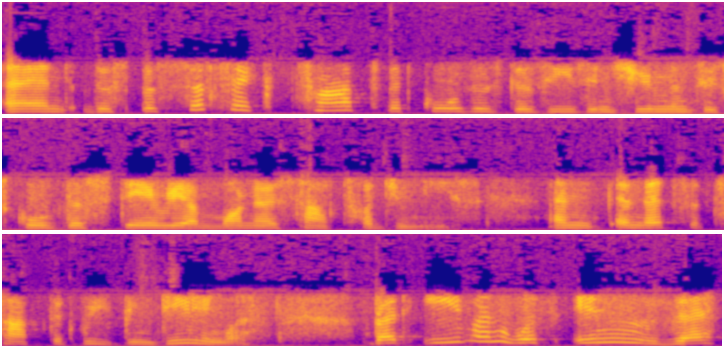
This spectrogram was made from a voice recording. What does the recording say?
and the specific type that causes disease in humans is called Listeria monocytogenes. And, and that's the type that we've been dealing with. But even within that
